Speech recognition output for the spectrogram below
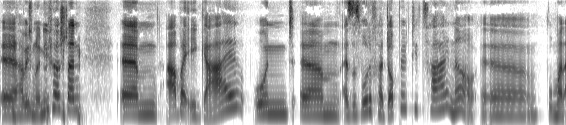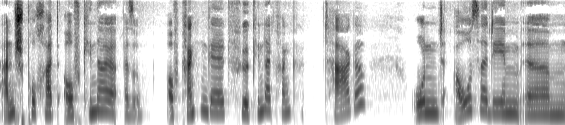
Äh, Habe ich noch nie verstanden. Ähm, aber egal. Und ähm, also es wurde verdoppelt, die Zahl, ne, äh, wo man Anspruch hat auf Kinder, also auf Krankengeld für Kinderkranktage. Und außerdem ähm,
